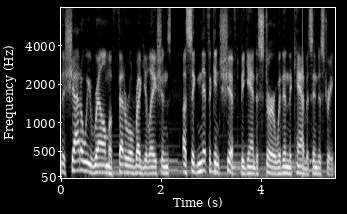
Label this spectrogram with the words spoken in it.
the shadowy realm of federal regulations, a significant shift began to stir within the cannabis industry.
